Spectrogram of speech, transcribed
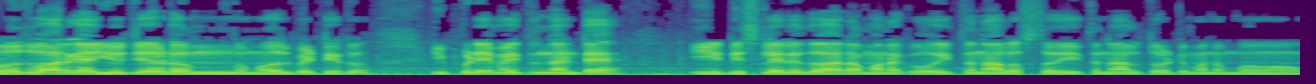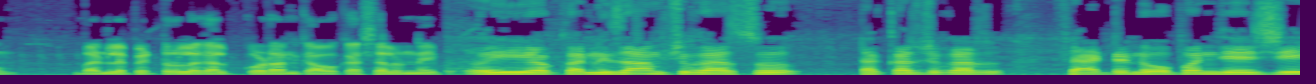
రోజువారీగా యూజ్ చేయడం మొదలుపెట్టారు ఇప్పుడు ఏమవుతుందంటే ఈ డిస్లరీ ద్వారా మనకు ఇథనాల్ వస్తుంది. ఇథనాల్ తోటి మనము బండ్ల పెట్రోల్ కలుపుకోవడానికి అవకాశాలు ఉన్నాయి. ఈ యొక్క నిజాం షుగర్స్ టక్కర్ షుగర్ ఫ్యాక్టరీని ఓపెన్ చేసి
